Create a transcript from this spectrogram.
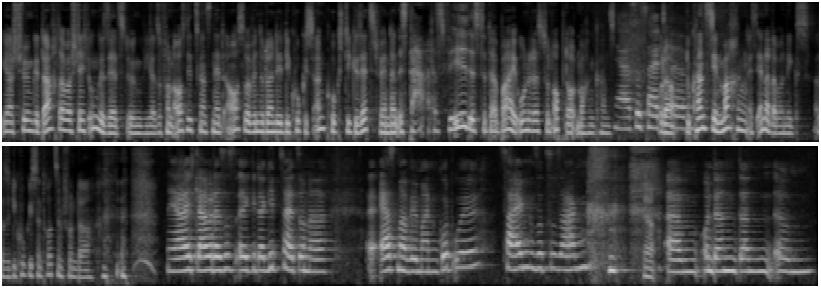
ja schön gedacht, aber schlecht umgesetzt irgendwie. Also von außen sieht's ganz nett aus, aber wenn du dann dir die Cookies anguckst, die gesetzt werden, dann ist da das Wildeste dabei, ohne dass du ein Opt-out machen kannst. Ja, es ist halt. Oder ähm, du kannst den machen, es ändert aber nichts. Also die Cookies sind trotzdem schon da. ja, ich glaube, das ist, äh, da gibt's halt so eine. Äh, erstmal will man Goodwill zeigen sozusagen. Ja. ähm, und dann, dann ähm,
